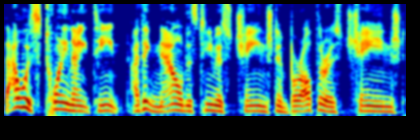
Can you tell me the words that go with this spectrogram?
That was 2019. I think now this team has changed and Berhalter has changed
